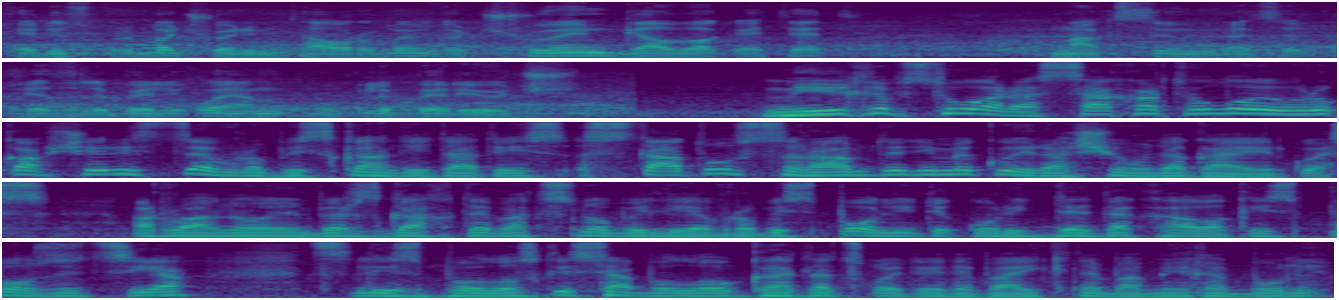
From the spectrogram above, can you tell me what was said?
ხელისუფლება, ჩვენი მთავრობა, იმიტომ ჩვენ გავაკეთეთ მაქსიმუმ რაც შეიძლება იყო ამ მოკლე პერიოდში. მიიღებს თუ არა საქართველოს ევროკავშირის წევრობის კანდიდატის სტატუსს რამდენიმე კვირაში უნდა გაირკვეს. 8 ნოემბერს გახდება ცნობილი ევროპის პოლიტიკური დედაქალაქის პოზიცია, წლის ბოლოს კი საბოლოო გადაწყვეტილება იქნება მიღებული.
